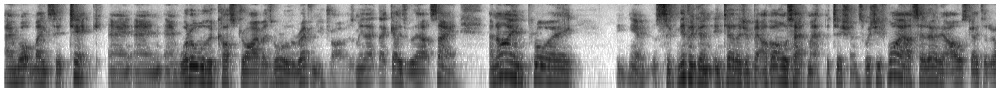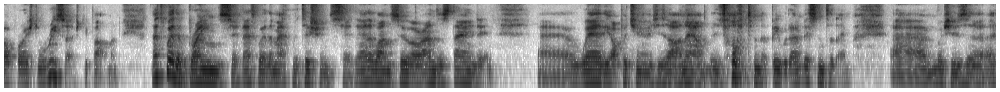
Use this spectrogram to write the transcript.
and what makes it tick and, and, and what all the cost drivers, what all the revenue drivers. I mean, that, that goes without saying. And I employ you know, significant intelligent. I've always had mathematicians, which is why I said earlier I always go to the operational research department. That's where the brains sit. That's where the mathematicians sit. They're the ones who are understanding uh, where the opportunities are. Now, it's often that people don't listen to them, um, which is a,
